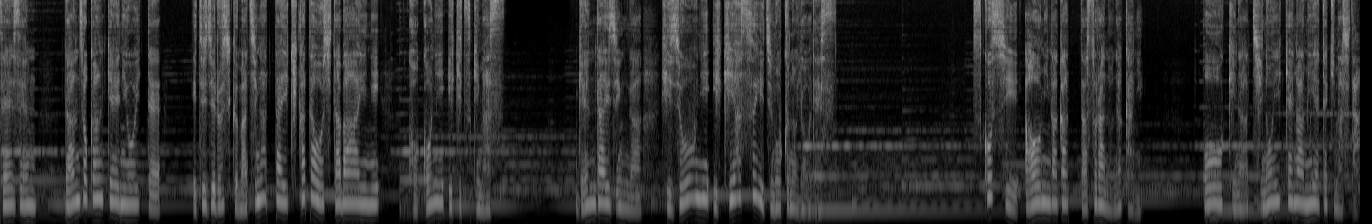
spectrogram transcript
生前男女関係において著しく間違った生き方をした場合にここに行き着きます。現代人が非常に生きやすい地獄のようです。少し青みがかった空の中に大きな血の池が見えてきました。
